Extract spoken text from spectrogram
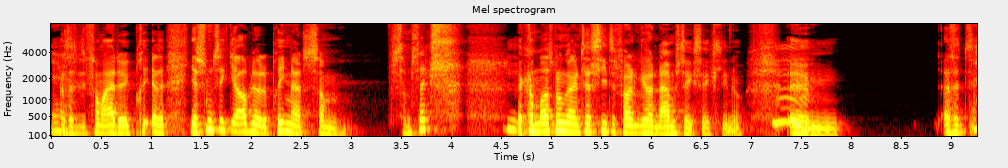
Ja. Altså, det- for mig er det jo ikke... Pri- altså, jeg synes ikke, jeg oplever det primært som, som sex. Mm. Jeg kommer også nogle gange til at sige til folk, vi har nærmest ikke sex lige nu. Mm. Øhm, altså, det,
